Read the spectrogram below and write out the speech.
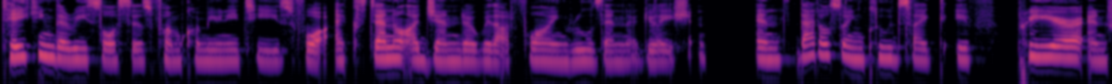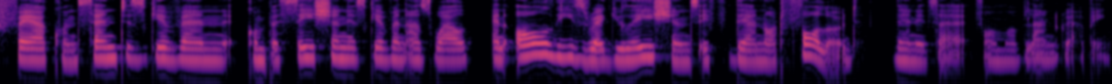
taking the resources from communities for external agenda without following rules and regulation. And that also includes like if prior and fair consent is given, compensation is given as well. And all these regulations, if they are not followed, then it's a form of land grabbing.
